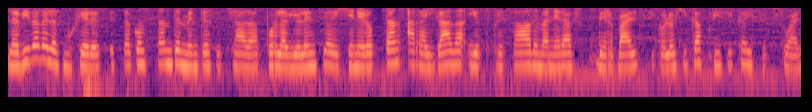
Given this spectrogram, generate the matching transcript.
La vida de las mujeres está constantemente acechada por la violencia de género tan arraigada y expresada de manera verbal, psicológica, física y sexual.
